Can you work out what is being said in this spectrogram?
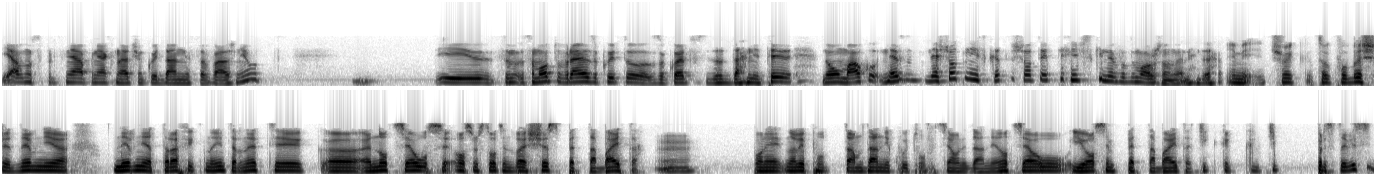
явно се преценява по някакъв начин кои данни са важни. От... И самото време, за, което, за което си дадат данните, е много малко. Не, не защото не искат, защото е технически невъзможно. Нали, да. Еми, човек, то какво беше? Дневния дневният трафик на интернет е 1,826 петабайта. Mm. Поне, нали, по там данни, които официални данни. 1,8 петабайта. Ти, как, ти представи си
